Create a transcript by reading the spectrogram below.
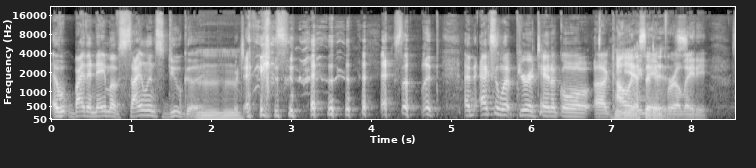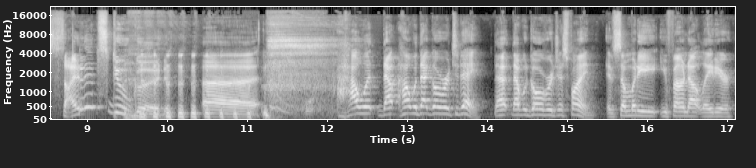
by the name of Silence Dogood, which I think is an excellent, an excellent puritanical uh, colony Yes, name for a lady. Silence Dogood. uh, how would that how would that go over today? That that would go over just fine. If somebody you found out later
